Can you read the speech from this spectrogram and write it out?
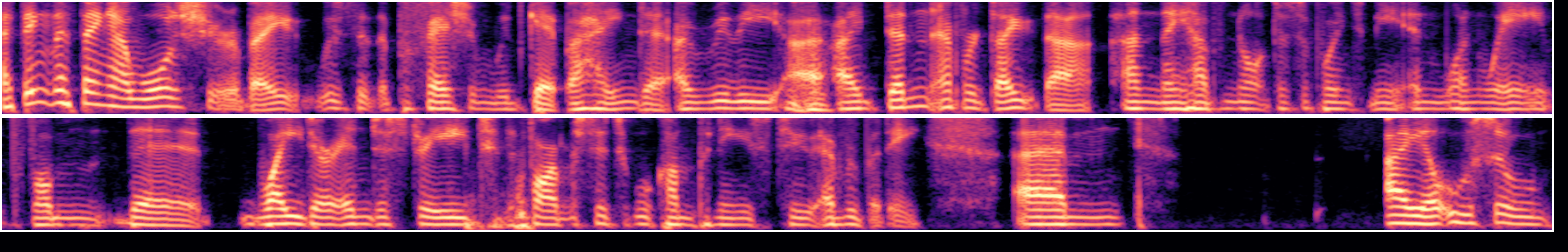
I think the thing I was sure about was that the profession would get behind it. I really, I, I didn't ever doubt that, and they have not disappointed me in one way. From the wider industry to the pharmaceutical companies to everybody, um, I also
